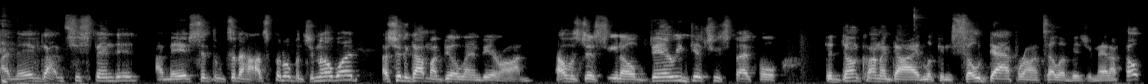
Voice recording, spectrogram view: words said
I may have gotten suspended. I may have sent them to the hospital. But you know what? I should have got my Bill Laimbeer on. I was just, you know, very disrespectful to dunk on a guy looking so dapper on television, man. I felt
